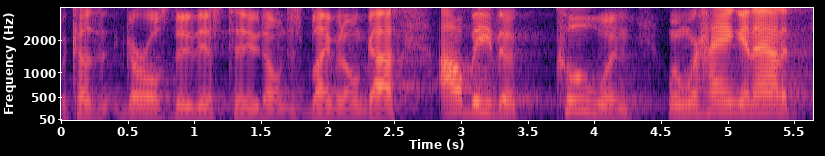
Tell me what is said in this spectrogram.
because girls do this too, don't just blame it on guys. I'll be the cool one when we're hanging out, at,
